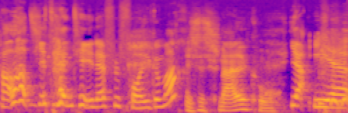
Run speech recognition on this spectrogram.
Karl hat sich jetzt einen Teelöffel voll gemacht. ist es schnell gekommen? Ja. Ja.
